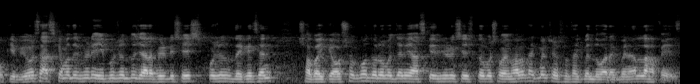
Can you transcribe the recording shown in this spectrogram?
okay viewers আজকে আমাদের ভিডিও এই পর্যন্ত। যারা ভিডিও শেষ পর্যন্ত দেখেছেন, সবাইকে অসংখ্য ধন্যবাদ জানিয়ে আজকে ভিডিও শেষ করব। সবাই ভালো থাকবেন, সুস্থ থাকবেন, দোয়া রাখবেন। আল্লাহ হাফেজ।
